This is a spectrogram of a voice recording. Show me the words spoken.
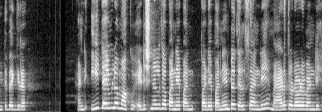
ఇంటి దగ్గర. అండ్ ఈ టైంలో మాకు ఎడిషనల్గా పనే పని పడే పని ఏంటో తెలుసా అండి? మేడ తొడవడం అండి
